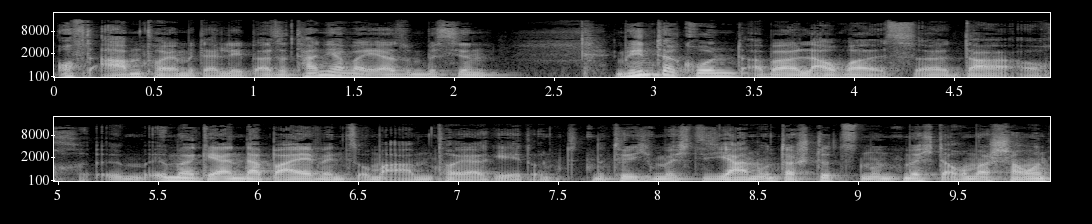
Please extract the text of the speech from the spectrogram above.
oft Abenteuer miterlebt. Also Tanja war eher so ein bisschen im Hintergrund, aber Laura ist äh, da auch immer gern dabei, wenn es um Abenteuer geht. Und natürlich möchte sie Jan unterstützen und möchte auch immer schauen,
